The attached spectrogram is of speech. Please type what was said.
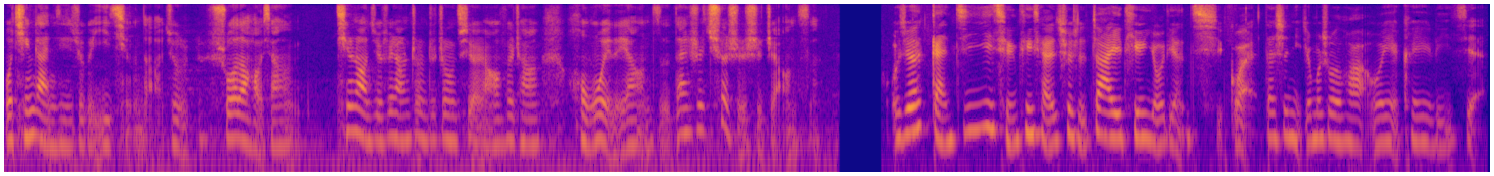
我挺感激这个疫情的，就。说的好像听上去非常政治正确，然后非常宏伟的样子，但是确实是这样子。我觉得感激疫情听起来确实乍一听有点奇怪，但是你这么说的话，我也可以理解。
